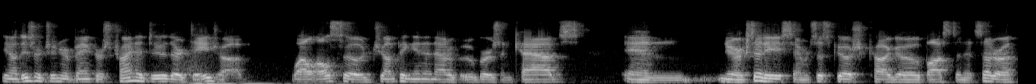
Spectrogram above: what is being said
you know, these are junior bankers trying to do their day job while also jumping in and out of Ubers and cabs in New York City, San Francisco, Chicago, Boston, et cetera,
